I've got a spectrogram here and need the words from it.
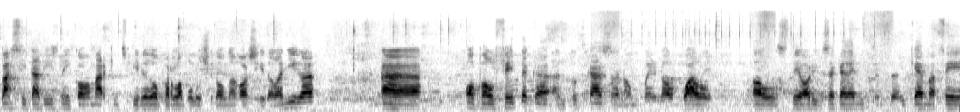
va citar Disney com a marc inspirador per l'evolució del negoci de la Lliga, eh, o pel fet que, en tot cas, en el moment en el qual els teòrics acadèmics ens dediquem a fer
